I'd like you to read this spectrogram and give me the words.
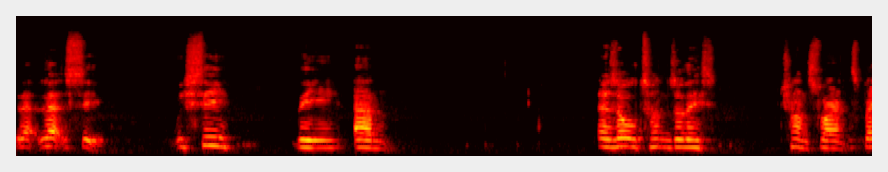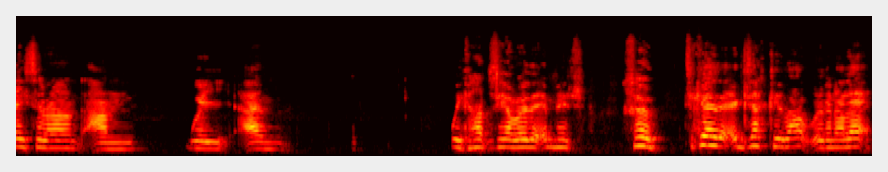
let, let's see we see the um, there's all tons of this transparent space around and we um, we can't see our other image so to get it exactly right we're gonna let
